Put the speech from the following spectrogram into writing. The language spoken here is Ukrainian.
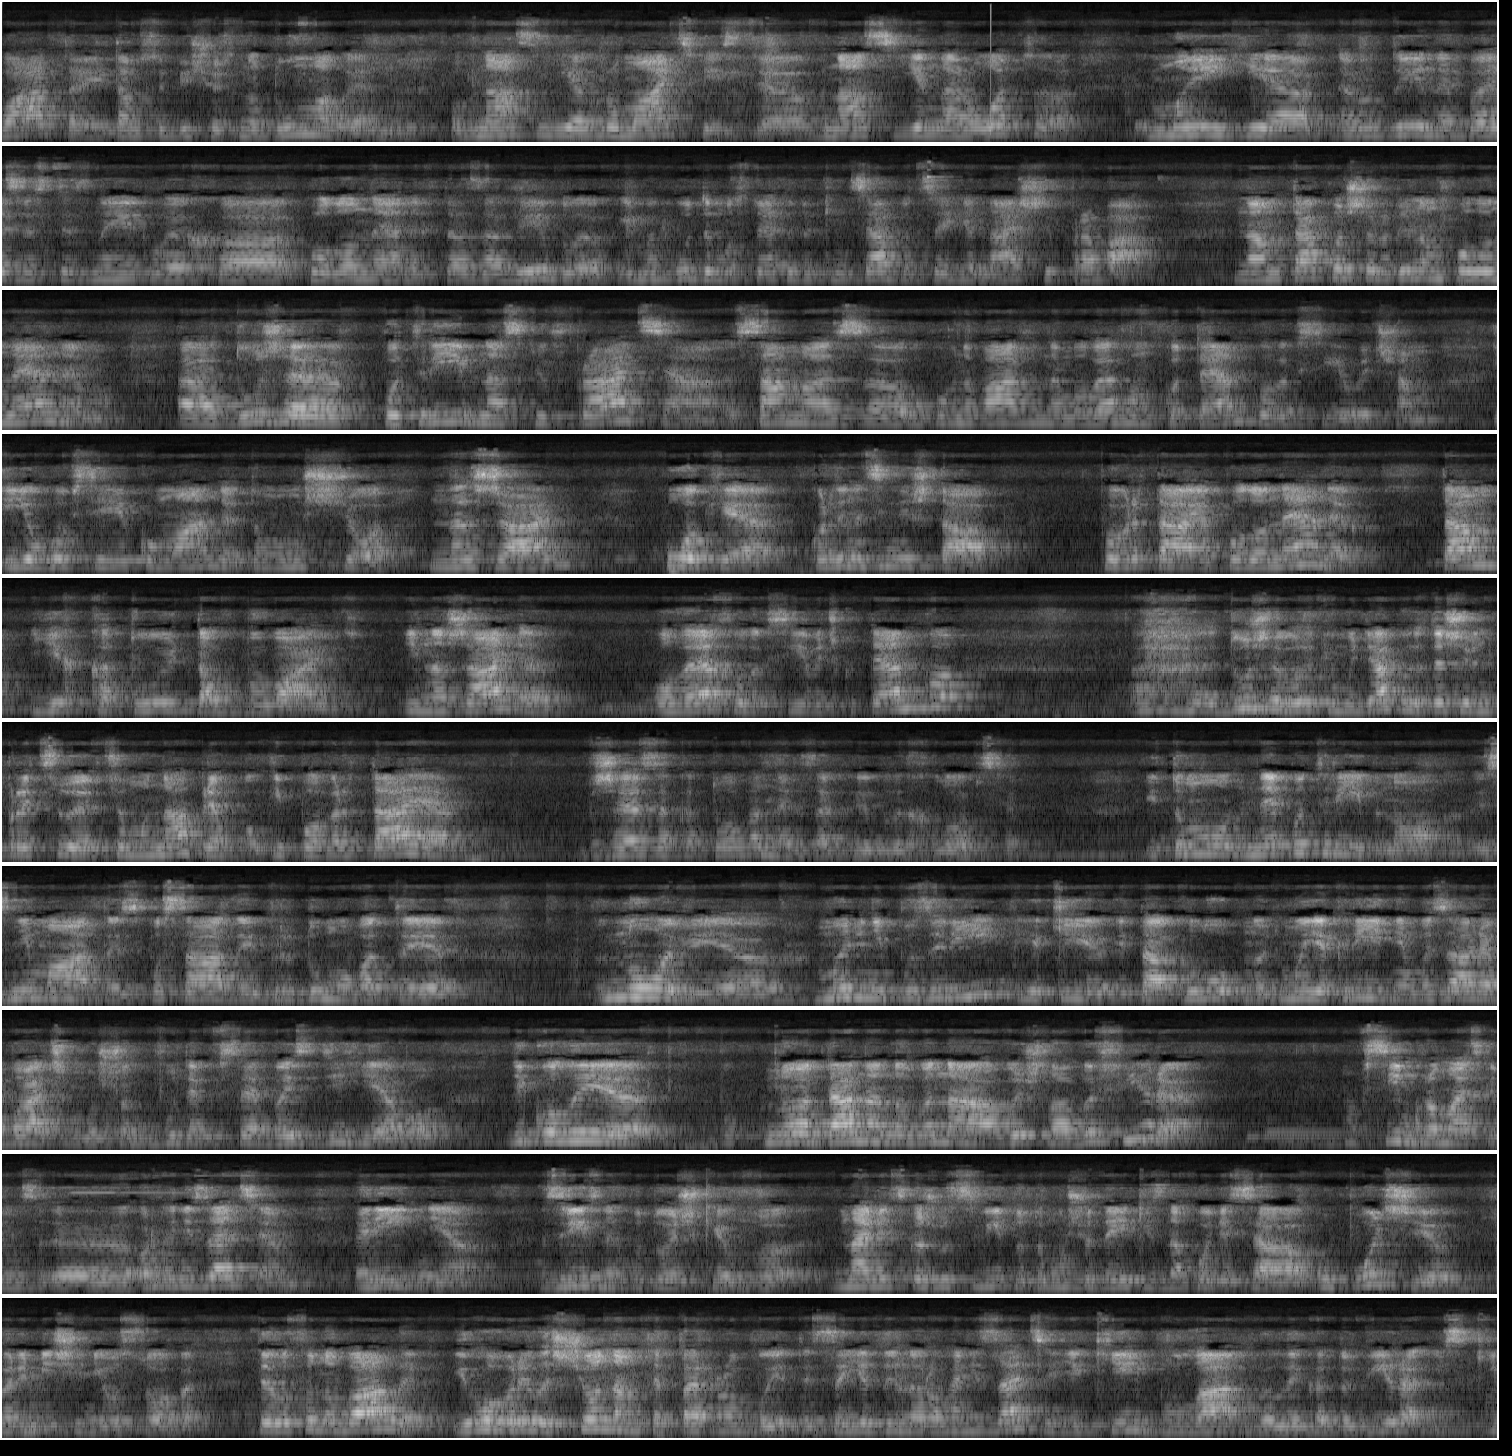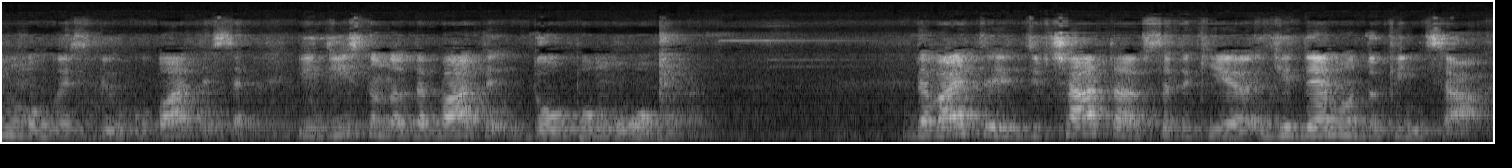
керувати і там собі щось надумали. В нас є громадськість, е, в нас є народ. Ми є родини безвісти зниклих, е, полонених та загиблих, і ми будемо стояти до кінця, бо це є наші права. Нам також родинам полоненим е, дуже потрібна співпраця саме з уповноваженим Олегом Котенко Олексійовичем і його всією командою, тому що на жаль, поки координаційний штаб повертає полонених, там їх катують та вбивають. І на жаль, е, Олег Олексійович Котенко. е, Дуже великому дякую за те, що він працює в цьому напрямку і повертає вже закатованих загиблих хлопців. І тому не потрібно знімати з посади і придумувати нові мильні пузирі, які і так лопнуть. Ми як рідні, ми зараз бачимо, що буде все бездієво. І коли ну, дана новина вийшла в ефіри, всім громадським е, організаціям рідні з різних куточків, навіть скажу світу, тому що деякі знаходяться у Польщі, переміщені особи, телефонували і говорили, що нам тепер робити. Це єдина організація, якій була велика довіра і з ким могли спілкуватися і дійсно надавати допомогу. Давайте, дівчата, все таки дійдемо до кінця.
